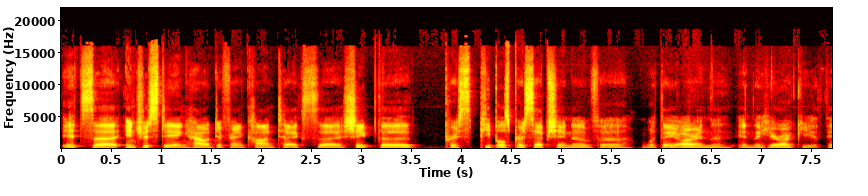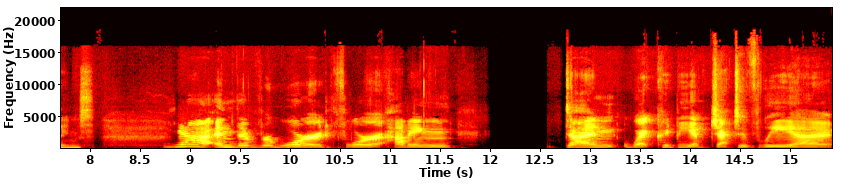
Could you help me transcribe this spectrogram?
it's uh, interesting how different contexts uh, shape the per- people's perception of uh, what they are in the in the hierarchy of things. Yeah, and the reward for having done what could be objectively uh,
